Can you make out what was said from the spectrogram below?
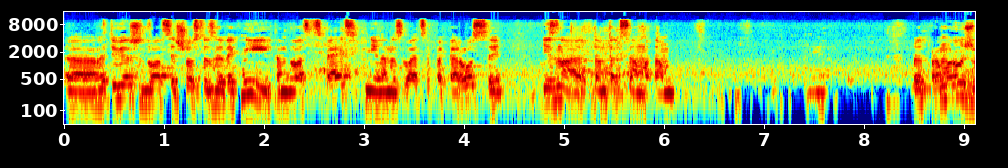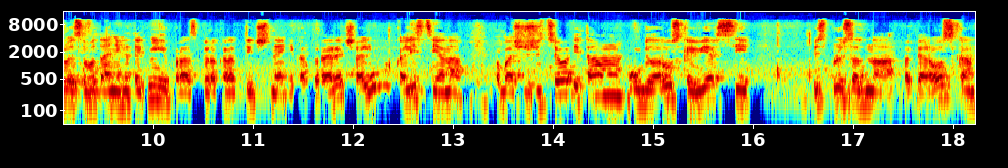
гэты верш 26 з гэтай кнігі там 25 кніга называется папяросы не знаю там таксама там прамароджваецца выданне гэтай кнігі праз бюрократычныя некаторыя рэчы але ну, калісьці яна пабачыць жыццё і там у беларускай версіі ёсць плюс одна папяроска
